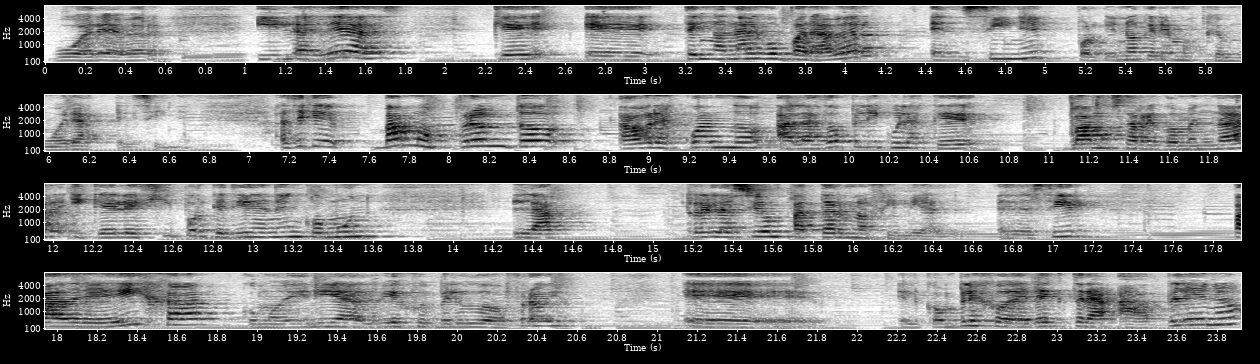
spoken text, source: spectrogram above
whatever. Y la idea es que eh, tengan algo para ver en cine, porque no queremos que muera el cine. Así que vamos pronto, ahora es cuando, a las dos películas que vamos a recomendar y que elegí porque tienen en común la relación paterno-filial, es decir, padre e hija, como diría el viejo y peludo Freud, eh, el complejo de Electra a pleno.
